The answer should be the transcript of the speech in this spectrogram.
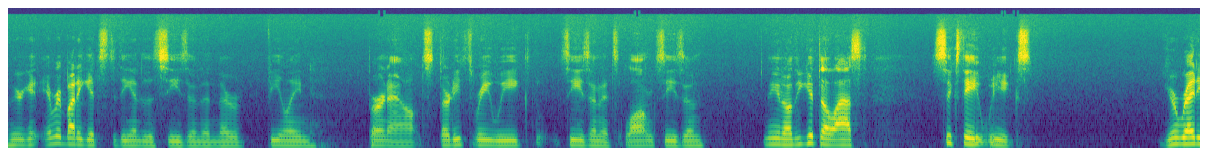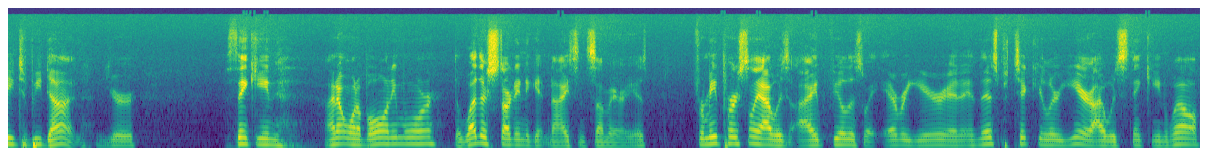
we were everybody gets to the end of the season and they're feeling burnout. It's 33 week season. It's long season. You know, you get the last six to eight weeks. You're ready to be done. You're thinking, I don't want to bowl anymore. The weather's starting to get nice in some areas. For me personally, I was I feel this way every year, and in this particular year, I was thinking, well,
